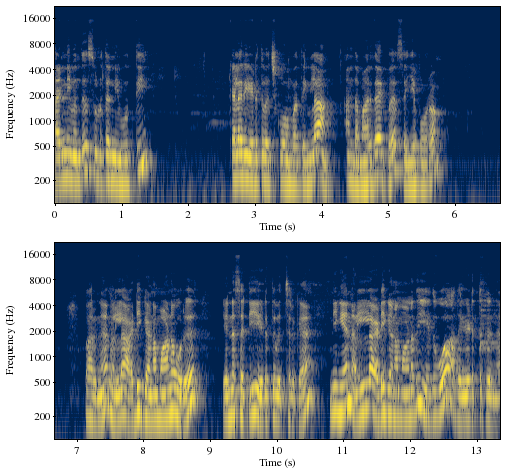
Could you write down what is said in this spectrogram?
தண்ணி வந்து சுடு தண்ணி ஊற்றி கிளறி எடுத்து வச்சுக்குவோம் பார்த்தீங்களா? அந்த மாதிரி தான் இப்போ செய்ய போகிறோம் பாருங்கள் நல்ல அடிகனமான ஒரு எண்ணெய் சட்டி எடுத்து வச்சுருக்கேன். நீங்கள் நல்ல அடிகனமானது எதுவோ அதை எடுத்துக்கோங்க.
